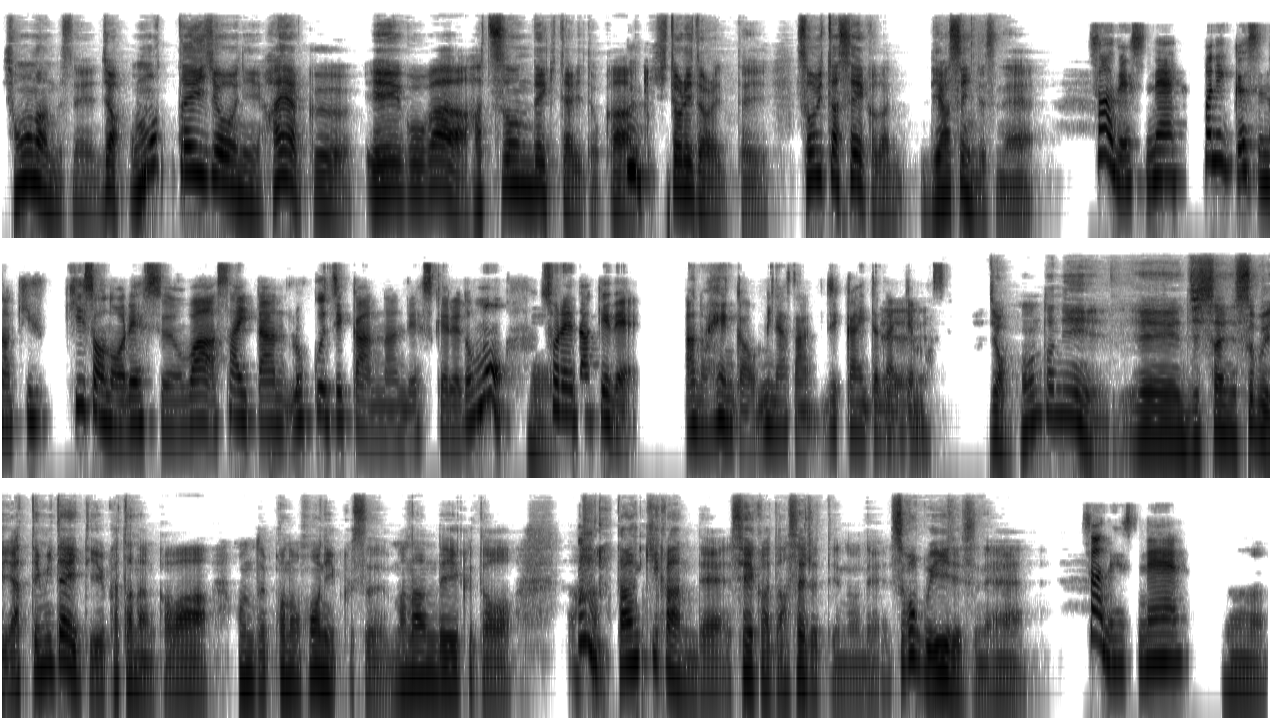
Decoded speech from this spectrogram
そうなんですね。じゃあ、思った以上に早く英語が発音できたりとか、うん聞き取れたり、そういった成果が出やすいんですね。そうですね。フォニックスの基基礎のレッスンは最短6時間なんですけれども、それだけで、あの変化を皆さん実感いただいてます。じゃあ本当に、えー実際にすぐやってみたいっていう方なんかは、本当にこのフォニックス学んでいくと、うん短期間で成果出せるっていうので、すごくいいですね。そうですね。うん、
